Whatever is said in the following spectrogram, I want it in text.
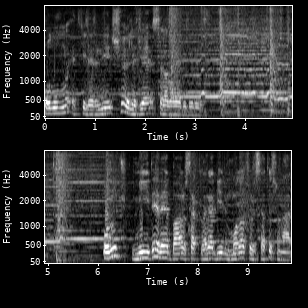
olumlu etkilerini şöylece sıralayabiliriz. Oruç mide ve bağırsaklara bir mola fırsatı sunar.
